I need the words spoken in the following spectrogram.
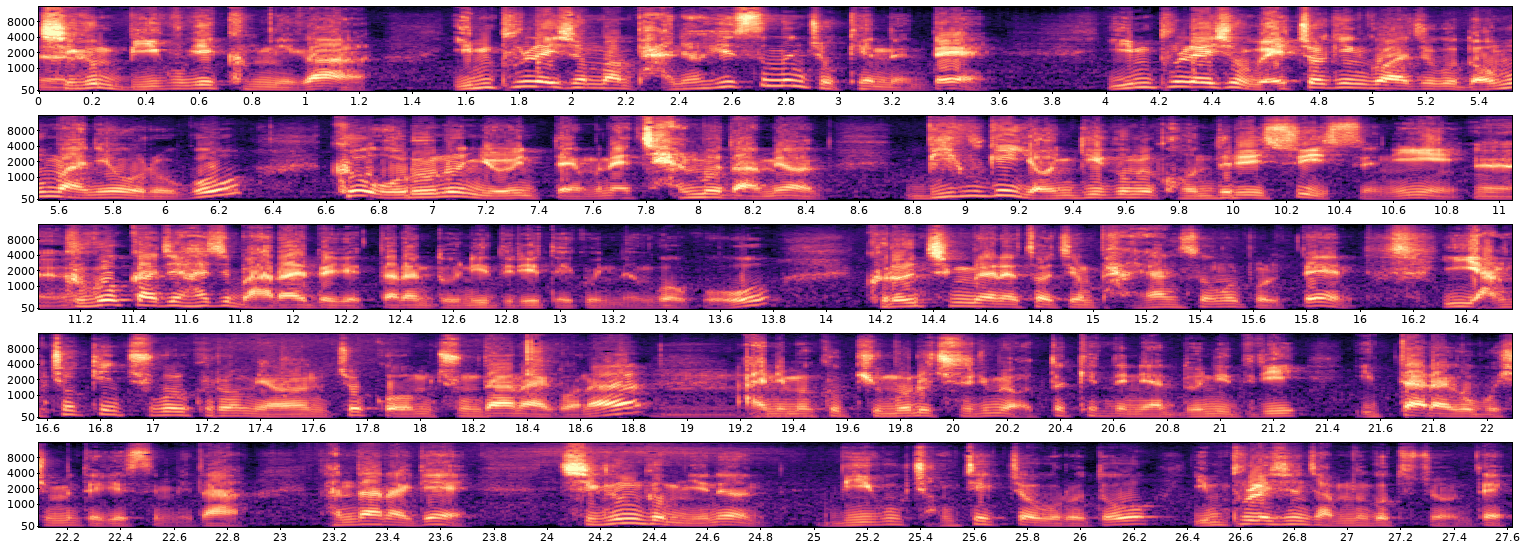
예. 지금 미국의 금리가 인플레이션만 반영했으면 좋겠는데 인플레이션 외적인 거 가지고 너무 많이 오르고 그 오르는 요인 때문에 잘못하면 미국의 연기금을 건드릴 수 있으니 예. 그것까지 하지 말아야 되겠다는 논의들이 되고 있는 거고 그런 측면에서 지금 방향성을 볼 땐 이 양적 긴축을 그러면 조금 중단하거나 아니면 그 규모를 줄이면 어떻게 되냐 논의들이 있다라고 보시면 되겠습니다. 간단하게 지금 금리는 미국 정책적으로도 인플레이션 잡는 것도 좋은데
